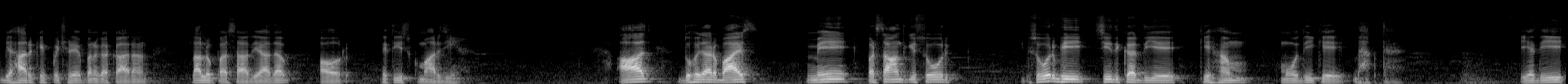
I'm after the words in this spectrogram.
बिहार के पिछड़ेपन का कारण लालू प्रसाद यादव और नीतीश कुमार जी हैं। आज 2022 में प्रशांत किशोर किशोर भी सिद्ध कर दिए कि हम मोदी के भक्त हैं। यदि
